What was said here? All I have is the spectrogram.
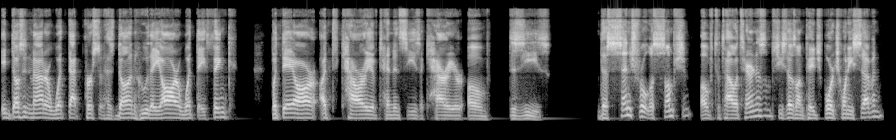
it doesn't matter what that person has done, who they are, what they think, but they are a carrier of tendencies, a carrier of disease. The central assumption of totalitarianism, she says on page 427,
